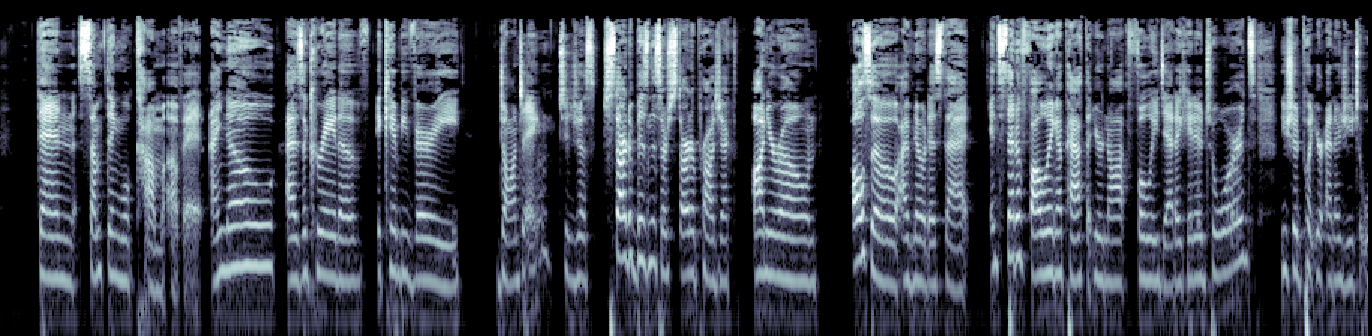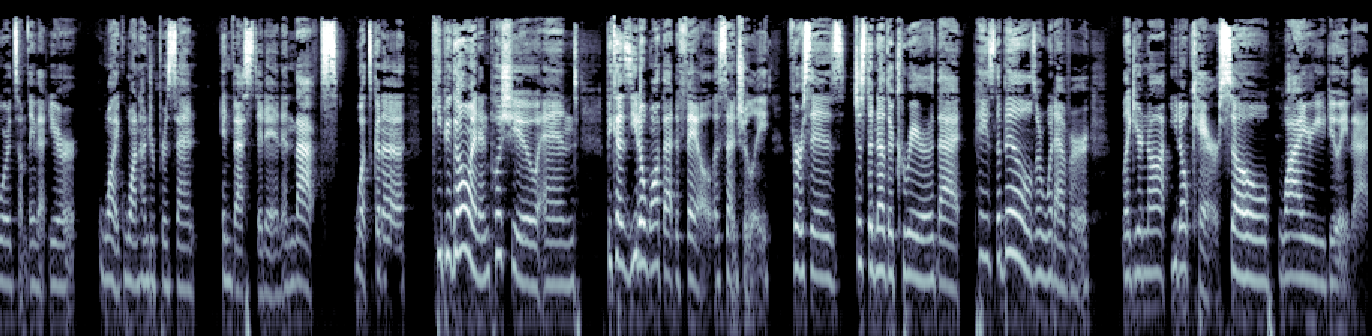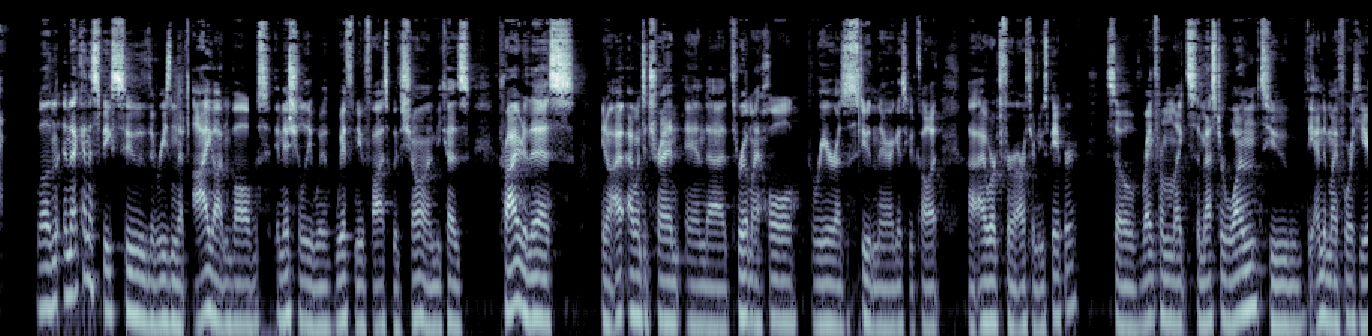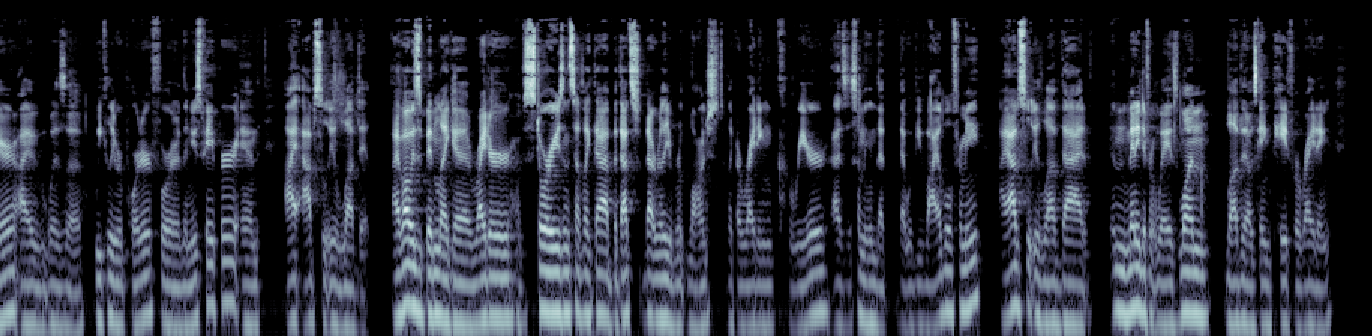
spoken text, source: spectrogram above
then something will come of it. I know as a creative, it can be very daunting to just start a business or start a project on your own. Also, I've noticed that instead of following a path that you're not fully dedicated towards, you should put your energy towards something that you're like 100% invested in. And that's what's going to keep you going and push you. And because you don't want that to fail, essentially, versus just another career that pays the bills or whatever. Like you're not, you don't care. So why are you doing that? Well, and that kind of speaks to the reason that I got involved initially with with Nufas with Sean because prior to this, you know, I, I went to Trent and uh, throughout my whole career as a student there, I guess you would call it, uh, I worked for Arthur Newspaper. So right from like semester one to the end of my fourth year, I was a weekly reporter for the newspaper, and I absolutely loved it. I've always been like a writer of stories and stuff like that, but that's that really launched like a writing career as something that that would be viable for me. I absolutely loved that in many different ways. One, loved that I was getting paid for writing.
